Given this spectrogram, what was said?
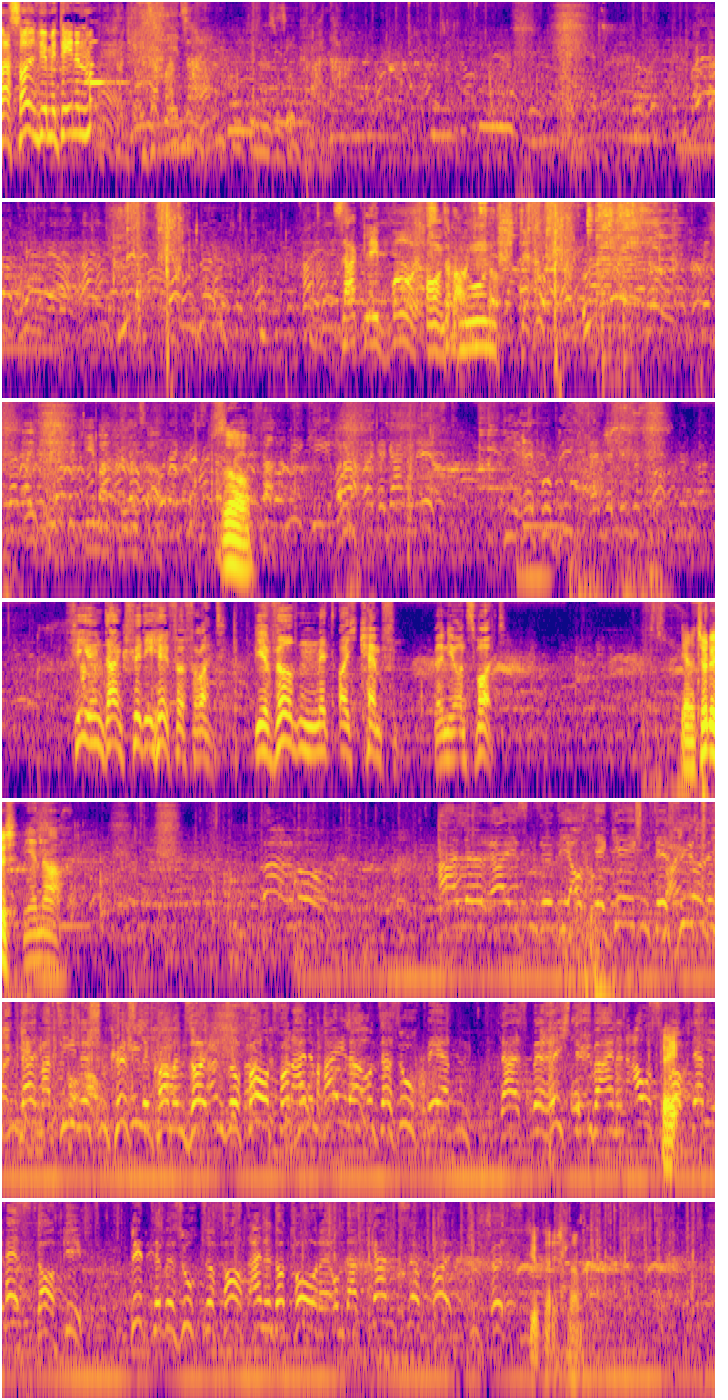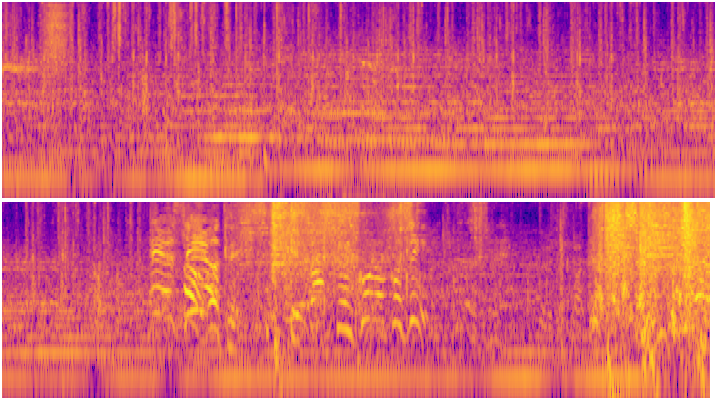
Was sollen wir mit denen machen? Sag leb wohl. Und nun So. Vielen Dank für die Hilfe, Freund. Wir würden mit euch kämpfen, wenn ihr uns wollt. Ja, natürlich. Mir nach. Alle Reisende, die aus der Gegend der südlichen dalmatinischen Küste kommen, sollten sofort von einem Heiler untersucht werden, da es Berichte über einen Ausbruch Hey. der Pest dort gibt. Bitte besucht sofort einen Dottore, um das ganze Volk zu schützen. Hier gleich lang. Er ist hier! wirklich?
